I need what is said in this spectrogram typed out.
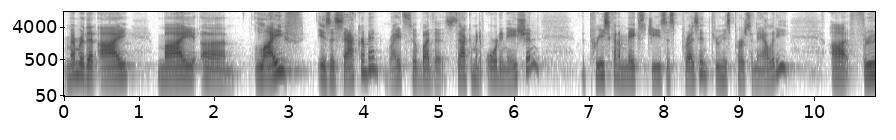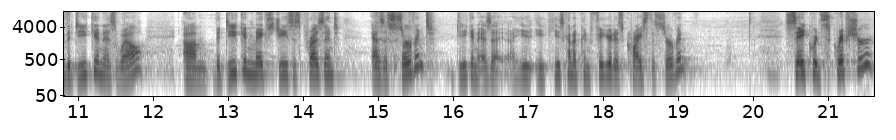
Remember that I, my um, life is a sacrament, right? So by the sacrament of ordination, the priest kind of makes Jesus present through his personality, uh, through the deacon as well. Um, the deacon makes Jesus present as a servant. Deacon as a he, he's kind of configured as Christ the servant. Sacred scripture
